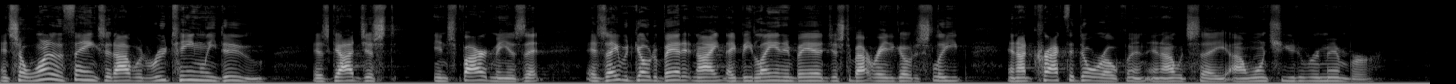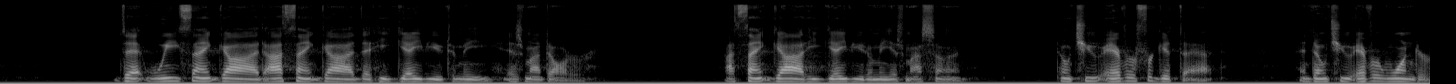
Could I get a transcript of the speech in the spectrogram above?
And so, one of the things that I would routinely do, is God just inspired me, is that as they would go to bed at night, they'd be laying in bed just about ready to go to sleep, and I'd crack the door open and I would say, I want you to remember that we thank God, I thank God that He gave you to me as my daughter. I thank God He gave you to me as my son. Don't you ever forget that. And don't you ever wonder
